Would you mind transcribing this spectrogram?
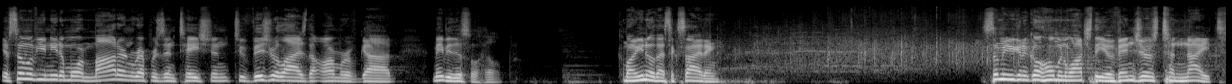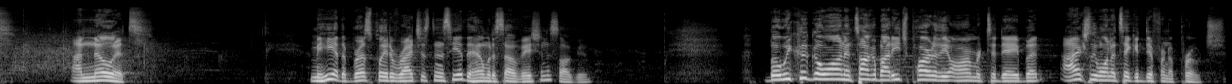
if some of you need a more modern representation to visualize the armor of God, maybe this will help. Come on, you know that's exciting. Some of you are going to go home and watch The Avengers tonight. I know it. I mean, he had the breastplate of righteousness, he had the helmet of salvation. It's all good. But we could go on and talk about each part of the armor today, but I actually want to take a different approach.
